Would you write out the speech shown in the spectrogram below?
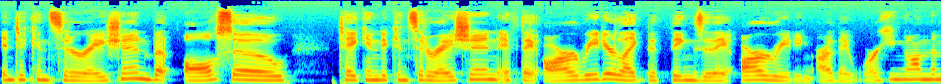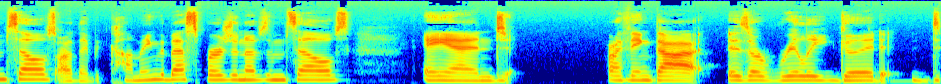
into consideration, but also take into consideration if they are a reader, like the things that they are reading. Are they working on themselves? Are they becoming the best version of themselves? And I think that is a really good d-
